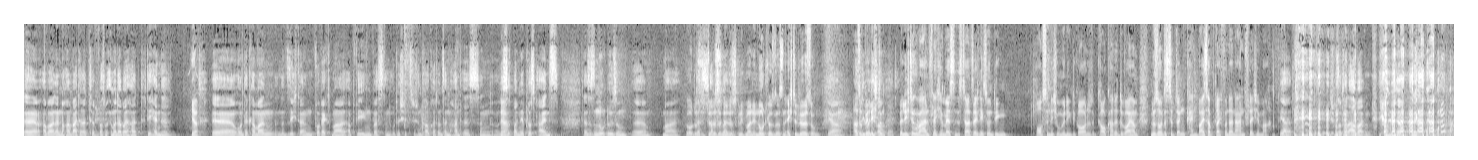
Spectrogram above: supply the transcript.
Ja. Äh, aber dann noch ein weiterer Tipp, was man immer dabei hat, die Hände. Ja. Äh, und da kann man sich dann vorweg mal abwägen, was dann der Unterschied zwischen Graukarte und seiner Hand ist. Dann ja. ist das bei mir plus eins. Das ist eine Notlösung äh, mal. Oh, das, das, ist, das, ist eine, das ist nicht mal eine Notlösung, das ist eine echte Lösung. Ja. Also Belichtung, Belichtung über Handfläche messen ist tatsächlich so ein Ding. Brauchst du nicht unbedingt die Graukarte dabei haben. Nur solltest du dann keinen Weißabgleich von deiner Handfläche machen. Ja, ich muss noch dran arbeiten. Ich komme wieder.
